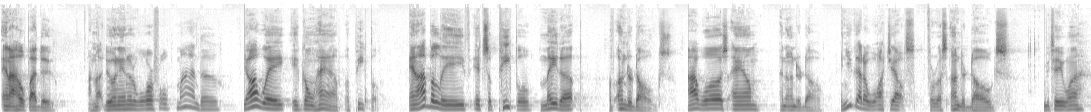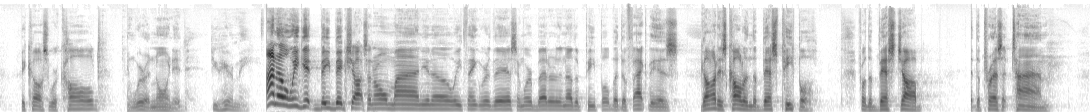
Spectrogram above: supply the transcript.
and I hope I do. I'm not doing it in a warful mind, though. Yahweh is going to have a people. And I believe it's a people made up of underdogs. I was, am an underdog. And you got to watch out for us underdogs. Let me tell you why. Because we're called and we're anointed. Do you hear me? I know we get be big shots in our own mind, you know, we think we're this and we're better than other people, but the fact is, God is calling the best people for the best job at the present time.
